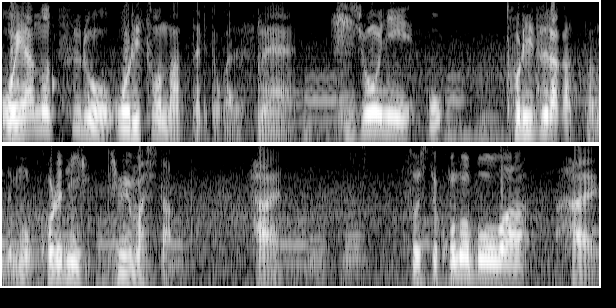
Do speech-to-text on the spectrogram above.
親のつるを折りそうになったりとかですね、非常に取りづらかったんで、もうこれに決めました。はい。そしてこの棒は、はい、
